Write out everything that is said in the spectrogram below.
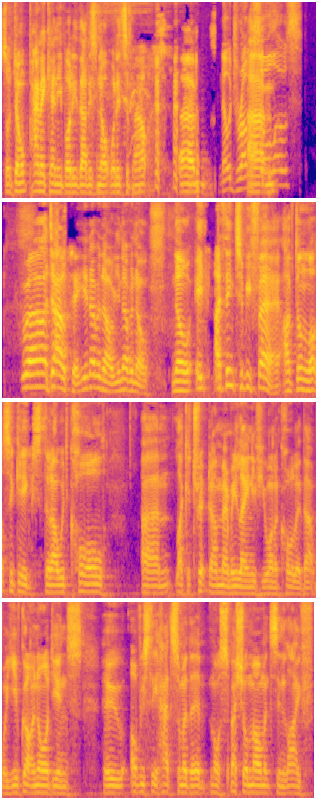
So don't panic, anybody. That is not what it's about. Um, no drum Um, solos. Well, I doubt it. You never know. You never know. No, it, I think to be fair, I've done lots of gigs that I would call um, like a trip down memory lane, if you want to call it that, where you've got an audience who obviously had some of the most special moments in life.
